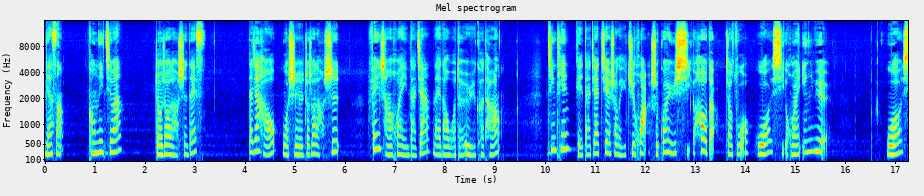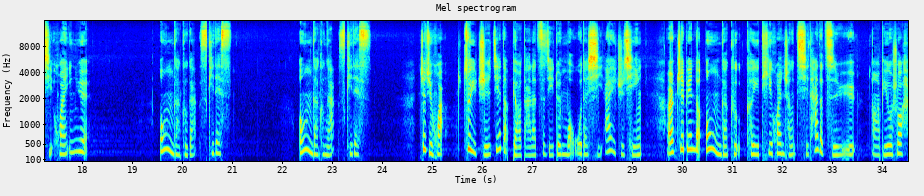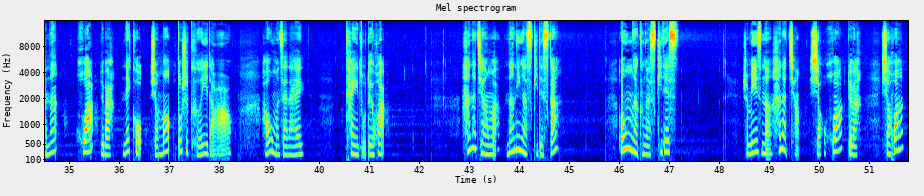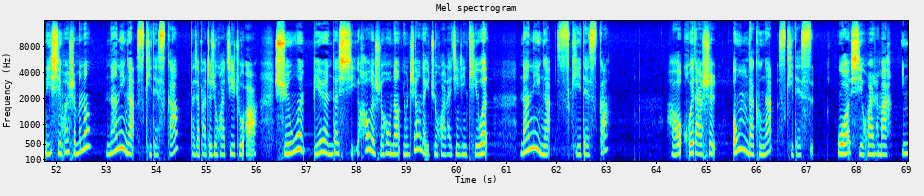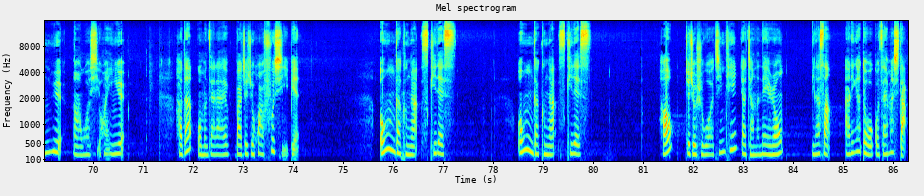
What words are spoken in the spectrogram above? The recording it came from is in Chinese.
皆さん、こんにちは。周周老师です。大家好，我是周周老师，非常欢迎大家来到我的日语课堂。今天给大家介绍的一句话是关于喜好的，叫做“我喜欢音乐”。我喜欢音乐。音楽が好きです。音楽が好きです。这句话最直接的表达了自己对某物的喜爱之情。 而这边的音楽可以替换成其他的词语啊，比如说 hana 花，对吧？neko 小猫都是可以的啊。好，我们再来看一组对话。hana ちゃんは何が好きですか？音楽が好きです。什么意思呢？hana ちゃん小花，对吧？小花你喜欢什么呢？何が好きですか？ 大家把这句话记住啊！询问别人的喜好的时候呢，用这样的一句话来进行提问。何が好きですか？好，回答是音楽が好きです。我喜欢什么音乐啊？我喜欢音乐。好的，我们再来把这句话复习一遍。音楽が好きです。音楽が好きです。好，这就是我今天要讲的内容。 皆さん、ありがとうございました。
